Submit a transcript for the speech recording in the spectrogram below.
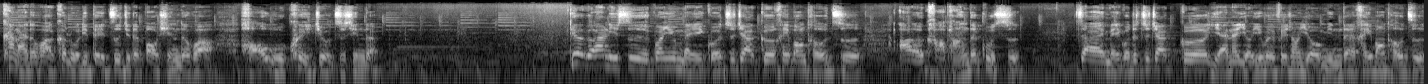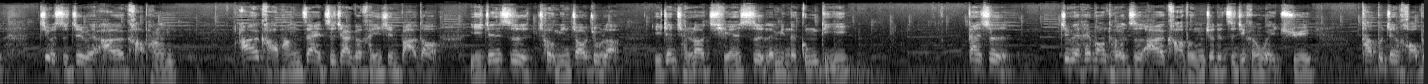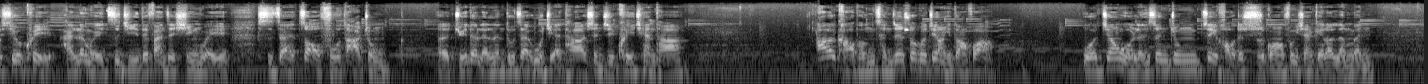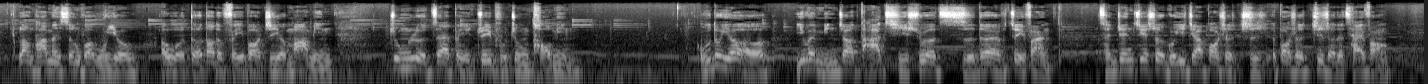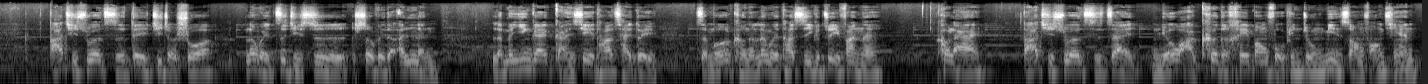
看来的话，克罗利对自己的暴行的话毫无愧疚之心的。第二个案例是关于美国芝加哥黑帮头子阿尔卡庞的故事。在美国的芝加哥，原来有一位非常有名的黑帮头子，就是这位阿尔卡庞。阿尔卡庞在芝加哥横行霸道，已经是臭名昭著了，已经成了全市人民的公敌。但是，这位黑帮头子阿尔卡彭觉得自己很委屈，他不仅毫不羞愧，还认为自己的犯罪行为是在造福大众，呃，觉得人人都在误解他，甚至亏欠他。阿尔卡彭曾经说过这样一段话。我将我人生中最好的时光奉献给了人们，让他们生活无忧，而我得到的回报只有骂名，终日在被追捕中逃命。无独有偶，一位名叫达奇·舒尔茨的罪犯，曾经接受过一家报社记报社记者的采访。达奇·舒尔茨对记者说：“认为自己是社会的恩人，人们应该感谢他才对，怎么可能认为他是一个罪犯呢？”后来。达奇·舒尔茨在纽瓦克的黑帮火拼中命丧黄泉。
